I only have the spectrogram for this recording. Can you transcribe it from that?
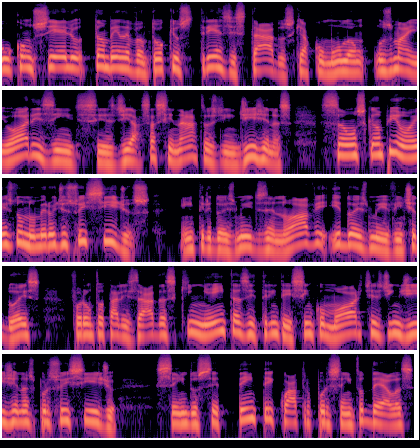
O Conselho também levantou que os três estados que acumulam os maiores índices de assassinatos de indígenas são os campeões no número de suicídios. Entre 2019 e 2022, foram totalizadas 535 mortes de indígenas por suicídio, sendo 74% delas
